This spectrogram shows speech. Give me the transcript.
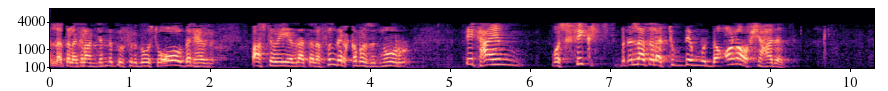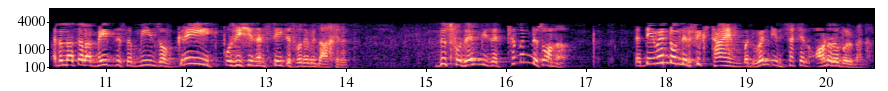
Allah Ta'ala grant Jannatul Firdaus to all that have passed away. Allah Ta'ala fill their qabrs with nur. Their time was fixed, but Allah Ta'ala took them with the honor of shahadat. And Allah Ta'ala made this a means of great position and status for them in the akhirat. This for them is a tremendous honor. That they went on their fixed time, but went in such an honorable manner.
